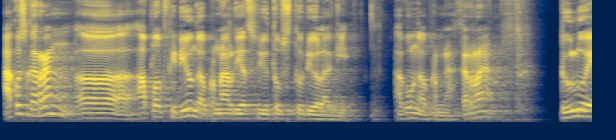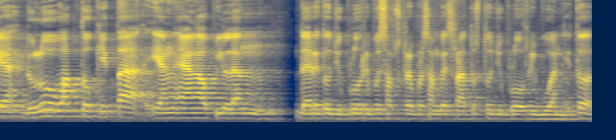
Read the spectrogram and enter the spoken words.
Aku sekarang uh, upload video nggak pernah lihat YouTube Studio lagi. Aku nggak pernah karena dulu ya dulu waktu kita yang yang aku bilang dari 70 ribu subscriber sampai 170 ribuan itu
